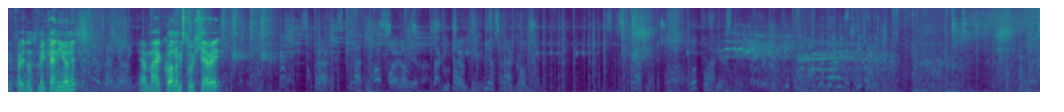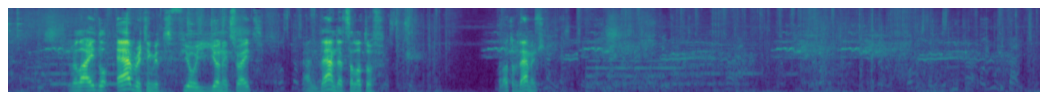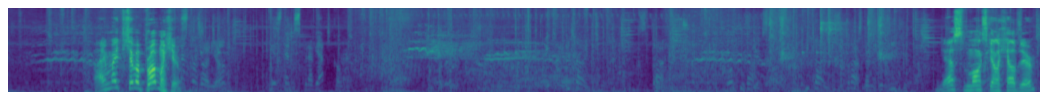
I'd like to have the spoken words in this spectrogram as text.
if I don't make any unit. Rozkazania. Yeah, my economy is too heavy. You will idle everything with few units, right? And damn, that's a lot of a lot of damage. I might have a problem here. Yes, monks can help there.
